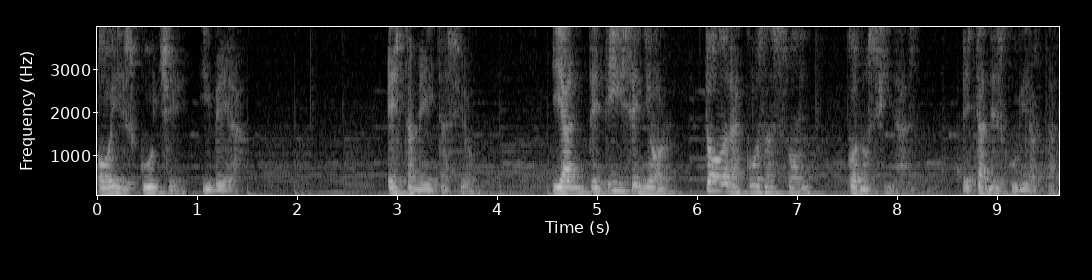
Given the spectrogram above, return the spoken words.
hoy escuche y vea esta meditación. Y ante ti, Señor, todas las cosas son conocidas, están descubiertas.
